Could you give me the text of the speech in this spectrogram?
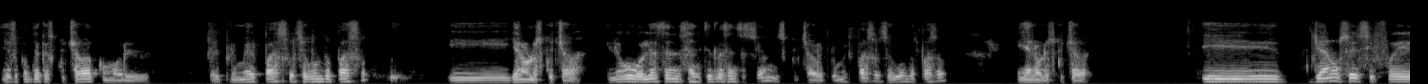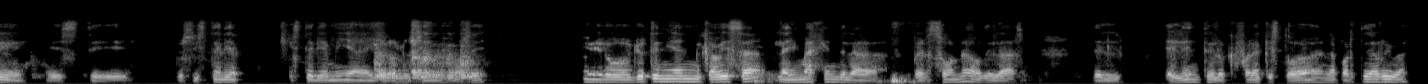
y hace cuenta que escuchaba como el, el primer paso, el segundo paso y ya no lo escuchaba. Y luego volví a sentir la sensación, escuchaba el primer paso, el segundo paso, y ya no lo escuchaba. Y ya no sé si fue este pues histeria, mía y los no sé. Pero yo tenía en mi cabeza la imagen de la persona o de las del el ente, lo que fuera que estaba en la parte de arriba,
